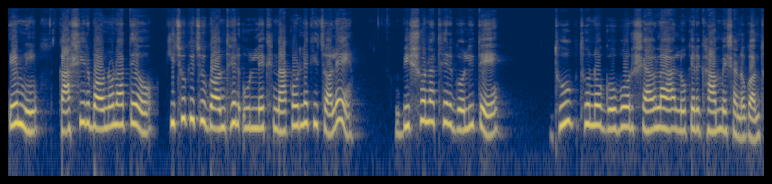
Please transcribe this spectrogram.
তেমনি কাশির বর্ণনাতেও কিছু কিছু গন্ধের উল্লেখ না করলে কি চলে? বিশ্বনাথের গলিতে ধূপ ধুনো গোবর শ্যাওলা লোকের ঘাম মেশানো গন্ধ।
